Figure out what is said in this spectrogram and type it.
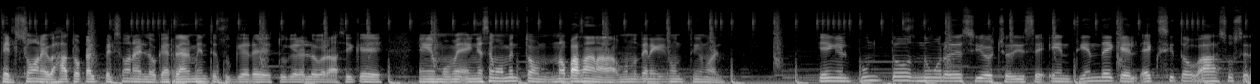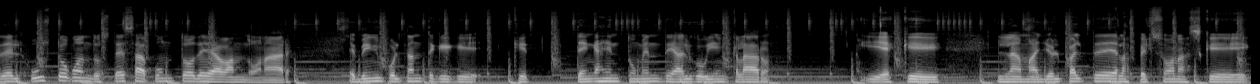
personas vas a tocar personas en lo que realmente tú quieres, tú quieres lograr. Así que en, el en ese momento no pasa nada, uno tiene que continuar. Y en el punto número 18 dice, entiende que el éxito va a suceder justo cuando estés a punto de abandonar. Es bien importante que, tengas en tu mente algo bien claro. Y es que la mayor parte de las personas que,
